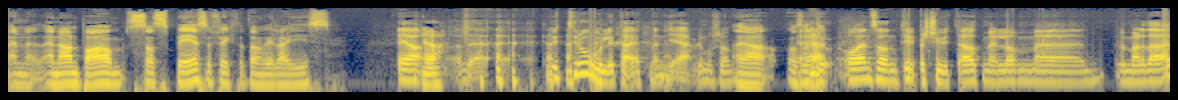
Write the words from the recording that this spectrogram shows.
En, en annen bar så spesifikt at han vil ha is. Ja, Ja. det er utrolig teit, men jævlig morsomt. Ja, og så Ja. Og en sånn type shootout mellom uh, Hvem er det der?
